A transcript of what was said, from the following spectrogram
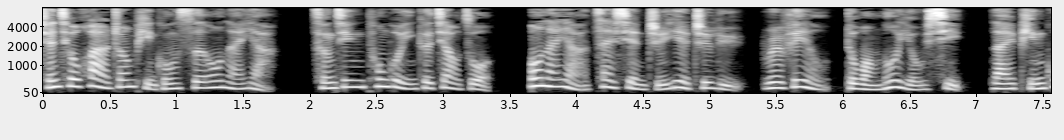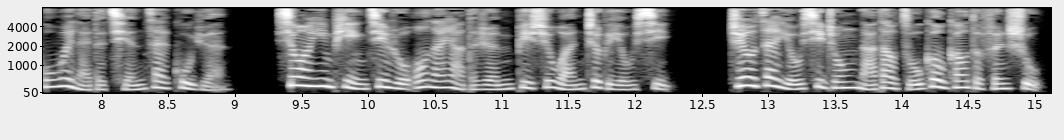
全球化妆品公司欧莱雅曾经通过一个叫做《欧莱雅在线职业之旅》（Reveal） 的网络游戏来评估未来的潜在雇员。希望应聘进入欧莱雅的人必须玩这个游戏，只有在游戏中拿到足够高的分数，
